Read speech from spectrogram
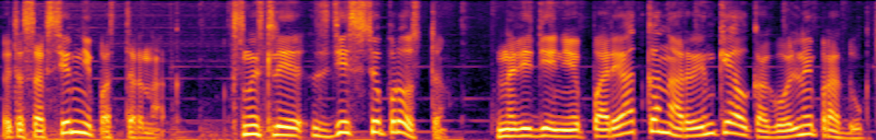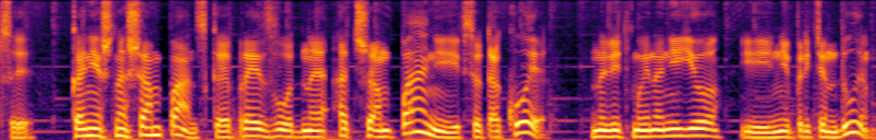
это совсем не Пастернак. В смысле, здесь все просто наведение порядка на рынке алкогольной продукции. Конечно, шампанское, производное от шампани и все такое, но ведь мы на нее и не претендуем.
